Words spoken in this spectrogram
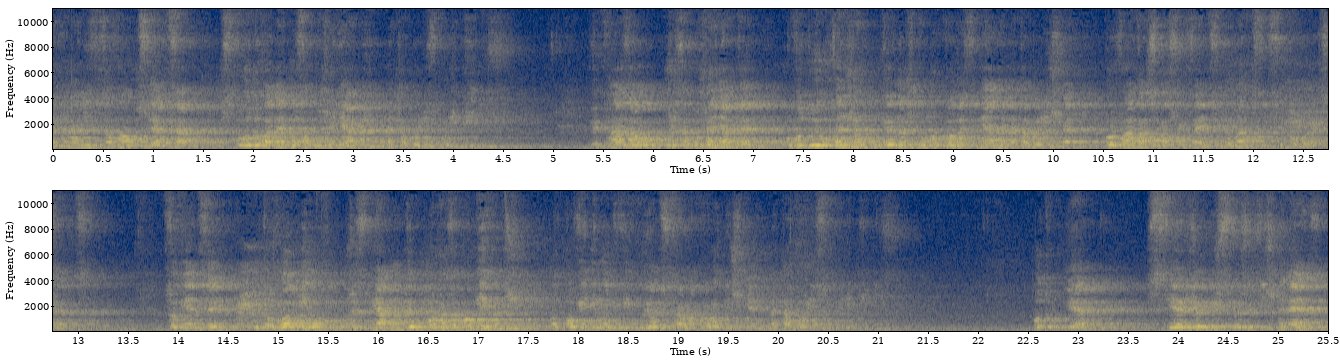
mechanizm zawału serca spowodowanego zaburzeniami metabolizmu lipidów. Wykazał, że zaburzenia te powodują wewnątrzkomórkowe zmiany metaboliczne, prowadząc w konsekwencji do martwicy komórek serca. Co więcej, udowodnił, że zmianom tym można zapobiegać, odpowiednio modyfikując farmakologicznie metabolizm lipidów. Po drugie, stwierdził, iż specyficzny enzym,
